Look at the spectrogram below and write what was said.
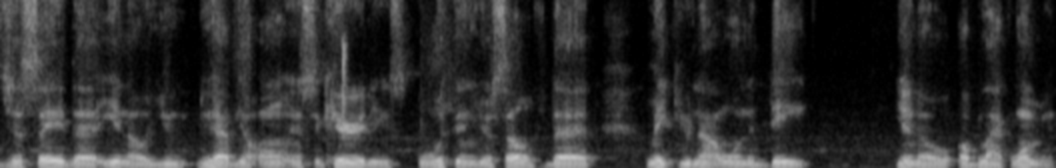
just say that you know you you have your own insecurities within yourself that make you not want to date you know, a black woman.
